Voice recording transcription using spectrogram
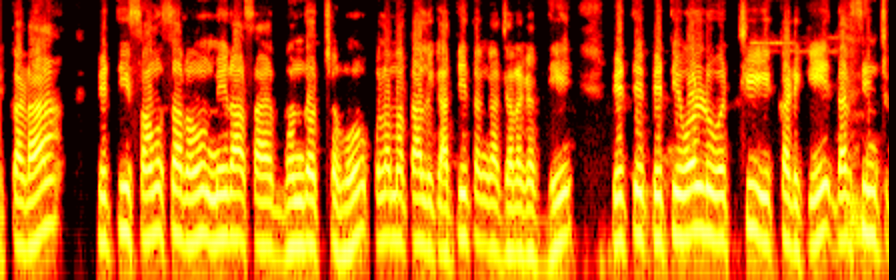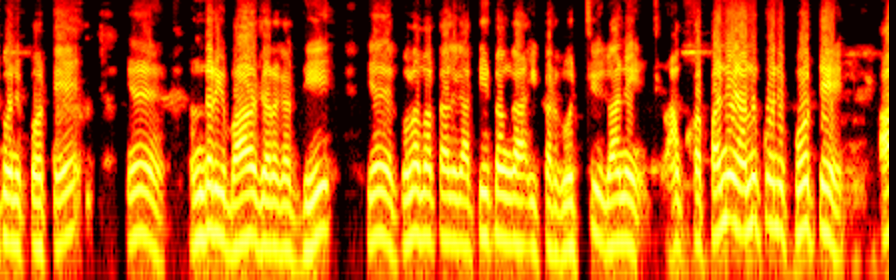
ఇక్కడ ప్రతి సంవత్సరం మీరా సాహెబ్ బంధోత్సవం కుల మతాలకి అతీతంగా జరగద్ది. ప్రతి ప్రతి వాళ్ళు వచ్చి ఇక్కడికి దర్శించుకొని పోతే ఏ అందరికి బాగా జరగద్ది. ఏ కుల మతాలకి అతీతంగా ఇక్కడికి వచ్చి కానీ ఒక పని అనుకొని పోతే ఆ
